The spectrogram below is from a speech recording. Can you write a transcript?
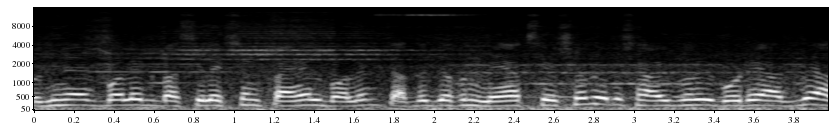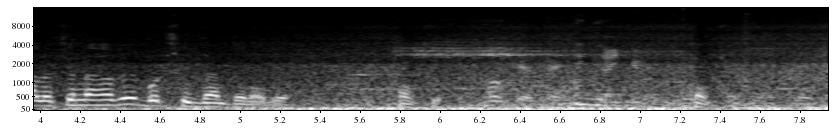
অধিনায়ক বলেন বা সিলেকশন প্যানেল বলেন তাদের যখন মেয়াদ শেষ হবে এটা স্বাভাবিকভাবে বোর্ডে আসবে আলোচনা হবে বোর্ড সিদ্ধান্ত নেবে। Thank you okay thank you thank you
